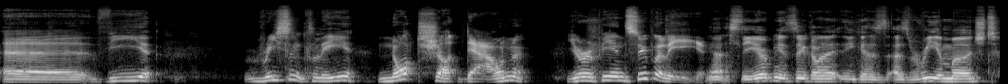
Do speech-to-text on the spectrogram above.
Uh, the recently not shut down European Super League. Yes, the European Super League has, has re-emerged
